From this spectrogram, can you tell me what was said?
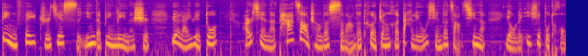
并非直接死因的病例呢是越来越多，而且呢，它造成的死亡的特征和大流行的早期呢有了一些不同。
